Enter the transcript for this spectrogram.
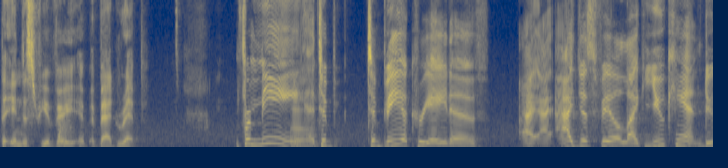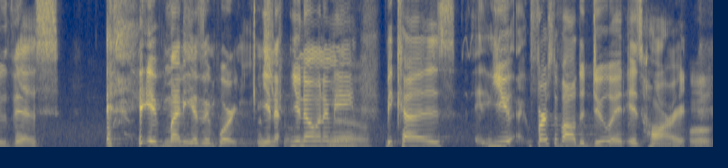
the industry a very a, a bad rep. For me, Mm. to to be a creative, I, I, I just feel like you can't do this if money is important. you know true. you know what I mean? Yeah. Because you first of all to do it is hard. Mm.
